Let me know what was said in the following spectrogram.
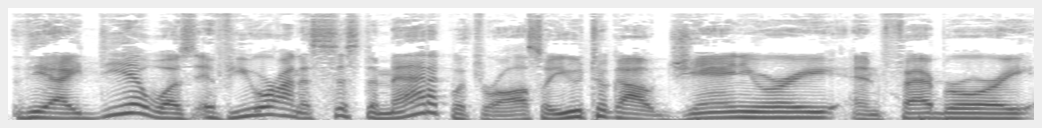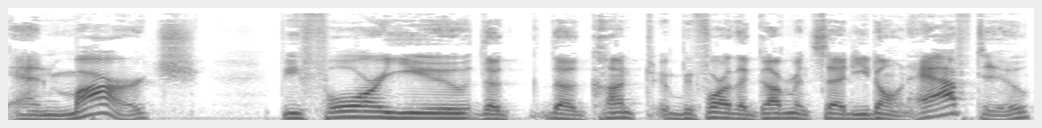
the idea was if you were on a systematic withdrawal, so you took out January and February and March before you the the country before the government said you don't have to.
